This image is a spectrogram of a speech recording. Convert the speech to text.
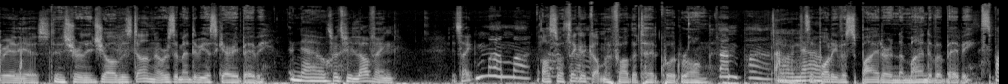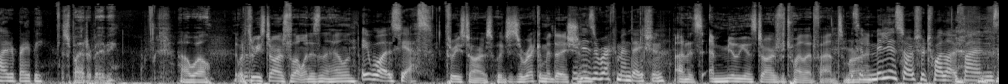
really is. Then surely the job is done, or is it meant to be a scary baby? No. It's meant to be loving. It's like mama. Also, I think I got my Father Ted quote wrong. vampire. Oh, no. It's the body of a spider and the mind of a baby. Spider baby. Spider baby. Ah, well. But three stars for that one, isn't it, Helen? It was, yes. Three stars, which is a recommendation. It is a recommendation. and it's a million stars for Twilight fans. Am I It's a million stars for Twilight fans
